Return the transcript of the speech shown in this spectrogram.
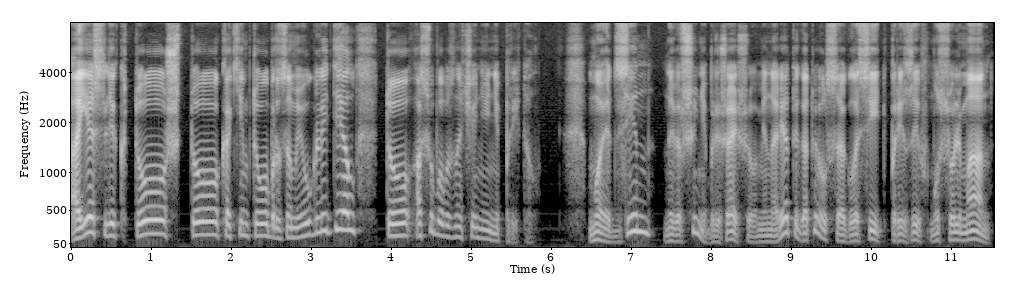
А если кто что каким-то образом и углядел, то особого значения не придал. Моэдзин на вершине ближайшего минарета готовился огласить призыв мусульман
